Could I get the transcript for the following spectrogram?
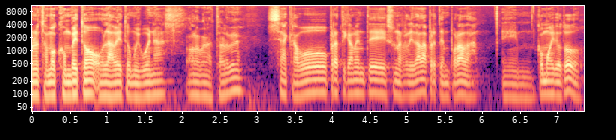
Bueno, estamos con Beto. Hola Beto, muy buenas. Hola, buenas tardes. Se acabó prácticamente, es una realidad, la pretemporada. Em, ¿Cómo ha ido todo?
